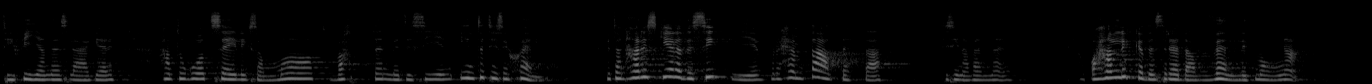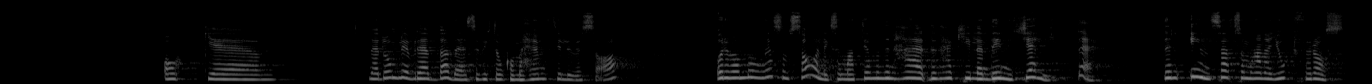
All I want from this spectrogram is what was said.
till fiendens läger. Han tog åt sig liksom mat, vatten, medicin, inte till sig själv. Utan han riskerade sitt liv för att hämta allt detta till sina vänner. Och han lyckades rädda väldigt många. Och eh, när de blev räddade så fick de komma hem till USA. Och det var många som sa liksom att ja, men den, här, den här killen, det är en hjälte. Den insats som han har gjort för oss,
